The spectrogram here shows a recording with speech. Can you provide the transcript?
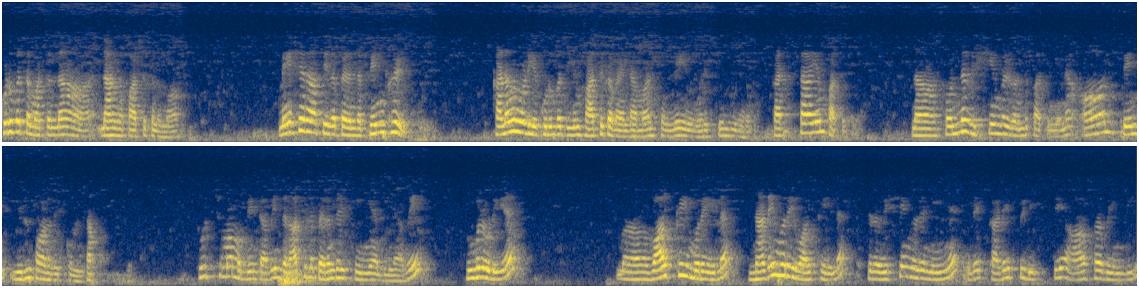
குடும்பத்தை மட்டும்தான் நாங்கள் பார்த்துக்கணுமா? மேஷராசியில் பிறந்த பெண்கள் கணவனுடைய குடும்பத்தையும் பார்த்துக்க வேண்டாமான்னு சொல்லி ஒரு கேள்வி வரும். கட்டாயம் பார்த்துக்கணும் நான் சொன்ன விஷயங்கள் வந்து பார்த்தீங்கன்னா ஆண் பெண் இருபாலருக்கும் தான். சூட்சமம் அப்படின்ட்டாவே இந்த ராசியில் பிறந்திருக்கீங்க அப்படின்னாவே உங்களுடைய வாழ்க்கை முறையில் நடைமுறை வாழ்க்கையில் சில விஷயங்களை நீங்கள் இதை கடைப்பிடித்தே ஆக வேண்டிய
